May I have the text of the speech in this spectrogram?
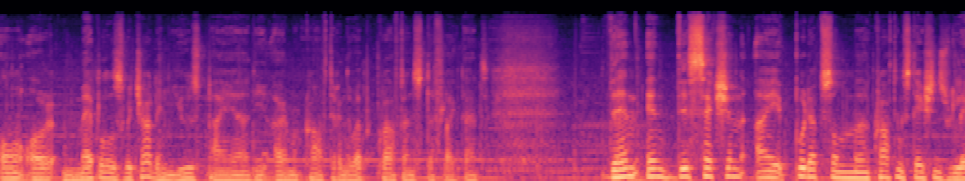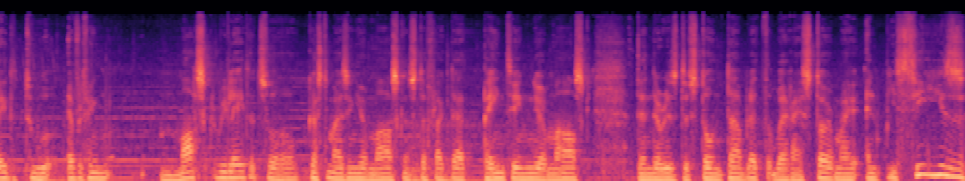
all our metals which are then used by uh, the armor crafter and the weapon crafter and stuff like that. Then in this section I put up some uh, crafting stations related to everything mask related, so customizing your mask and stuff like that, painting your mask. Then there is the stone tablet where I store my NPCs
